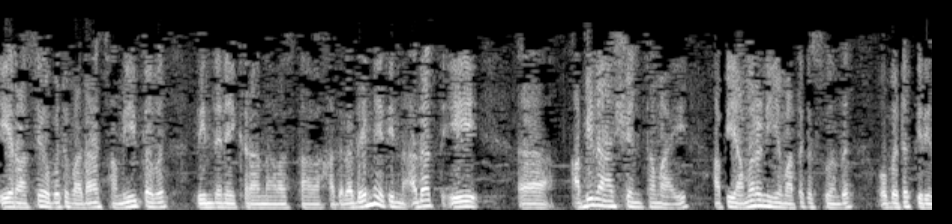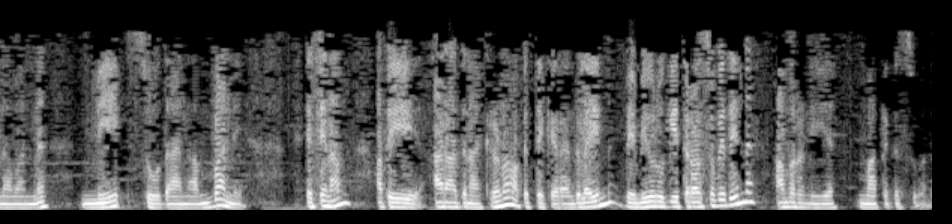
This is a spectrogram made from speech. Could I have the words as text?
ඒ රසය ඔබට වඩා සමීපව වින්දනය කරන්න අවස්ථාව හදලා දෙන්න. ඉතින් අදත් ඒ අභිලාෂයෙන් තමයි අපි අමරණීය මතක සුවඳ ඔබට පිරිනවන්න මේ සූදානම් වන්නේ. එසේනම් අපි ආරාධනා කරනවා අපිත් එක්ක රැඳලා ඉන්න මේ මියුරු ගීත රස විඳින්න අමරණීය මතක සුවඳ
